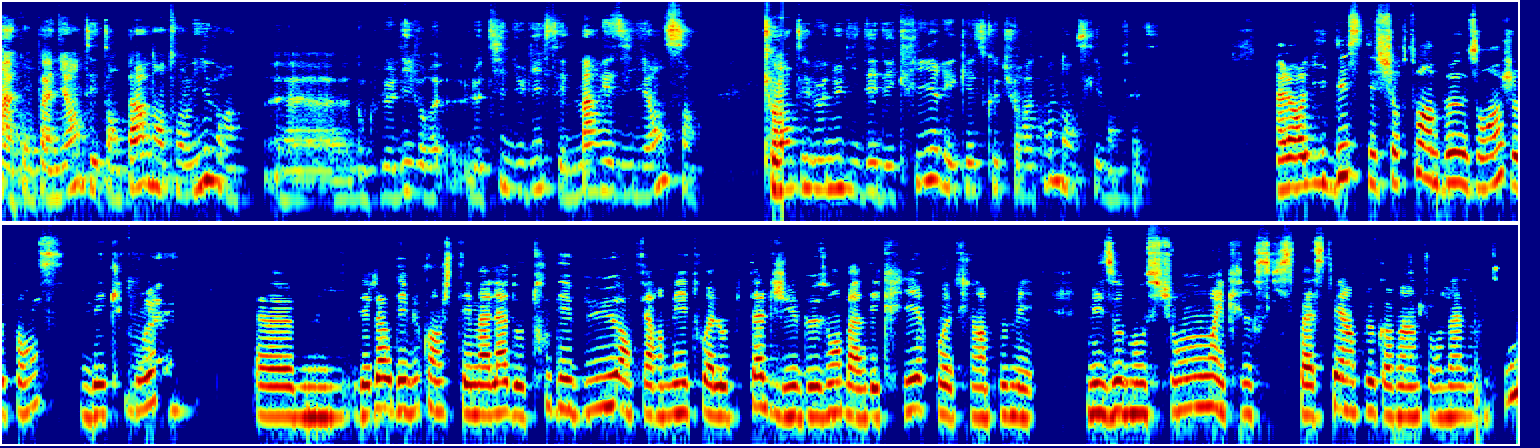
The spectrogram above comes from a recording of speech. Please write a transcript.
accompagnante et t'en parles dans ton livre. donc le livre, le titre du livre, c'est Ma résilience. Comment t'es venue l'idée d'écrire et qu'est-ce que tu racontes dans ce livre en fait? Alors l'idée c'était surtout un besoin, je pense, d'écrire. Euh, déjà au début quand j'étais malade, au tout début, enfermée tout à l'hôpital, j'ai eu besoin ben, d'écrire pour écrire un peu mes, mes émotions, écrire ce qui se passait un peu comme un journal intime.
